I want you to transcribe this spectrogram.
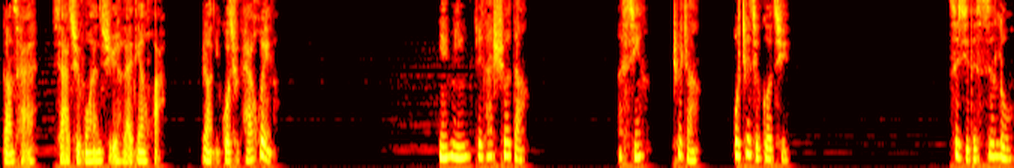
刚才辖区公安局来电话，让你过去开会呢。严明对他说道：“行，处长，我这就过去。”自己的思路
